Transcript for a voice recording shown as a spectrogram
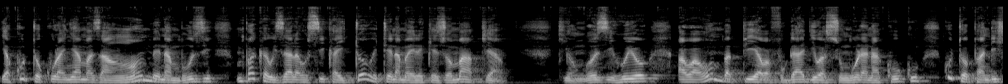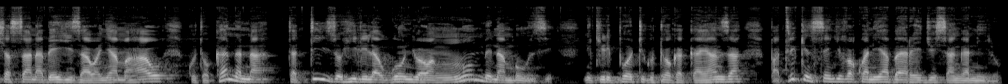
ya kutokula nyama za ng'ombe na mbuzi mpaka wizara husika itowe tena maelekezo mapya. Kiongozi huyo awaomba pia wafugaji wa sungura na kuku kutopandisha sana bei za wanyama hao kutokana na tatizo hili la ugonjwa wa ng'ombe na mbuzi. Nikiripoti kutoka Kayanza, Patrick Nsengiva kwa niaba ya Radio Isanganiro.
